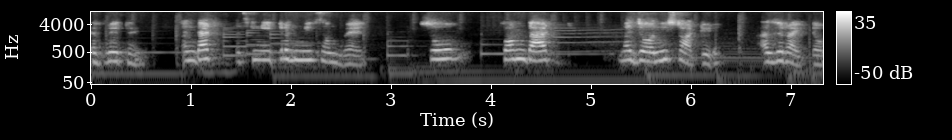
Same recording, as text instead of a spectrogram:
everything. And that fascinated me somewhere. So from that my journey started as a writer.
